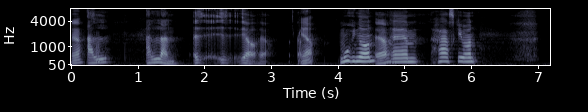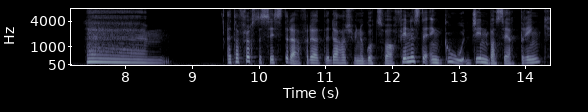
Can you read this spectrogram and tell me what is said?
Ja, L. Ellen. Eh, eh, Ja, ja. Ja. Moving on. Ja. Um, her skriver han um, Jeg tar først det siste der, for der har ikke vi noe godt svar. Finnes det en god ginbasert drink?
